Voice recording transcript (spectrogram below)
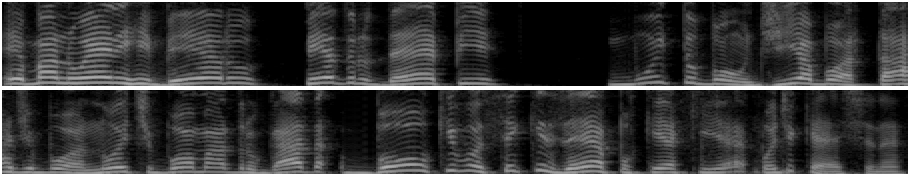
Emanuele Ribeiro, Pedro Depp, muito bom dia, boa tarde, boa noite, boa madrugada, boa o que você quiser, porque aqui é podcast, né?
